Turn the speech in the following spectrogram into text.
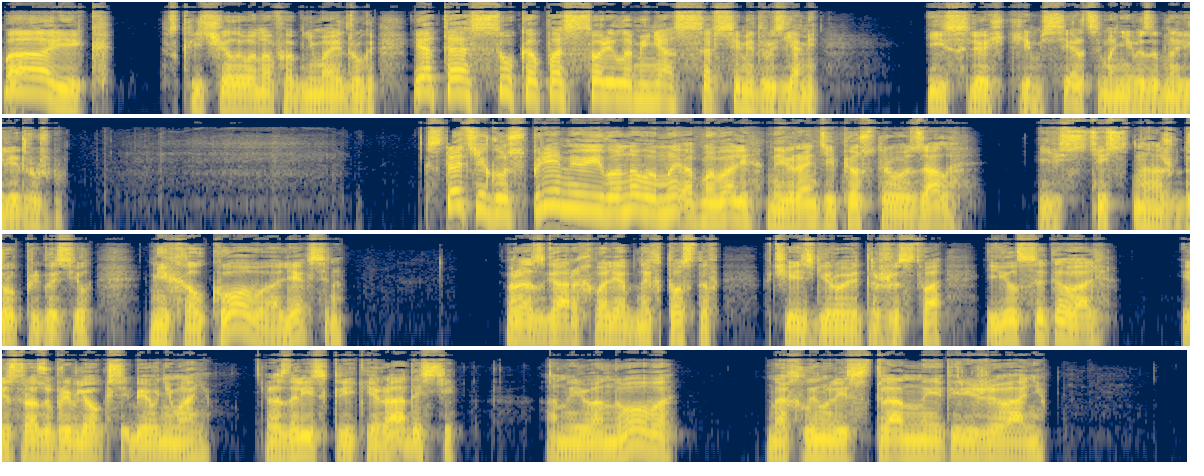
«Марик!» — вскричал Иванов, обнимая друга. «Эта сука поссорила меня со всеми друзьями!» И с легким сердцем они возобновили дружбу. Кстати, госпремию Иванова мы обмывали на веранде пестрого зала. Естественно, наш друг пригласил Михалкова, Алексина. В разгар хвалебных тостов в честь героя торжества явился Коваль и сразу привлек к себе внимание. Раздались крики радости, а на Иванова нахлынули странные переживания.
